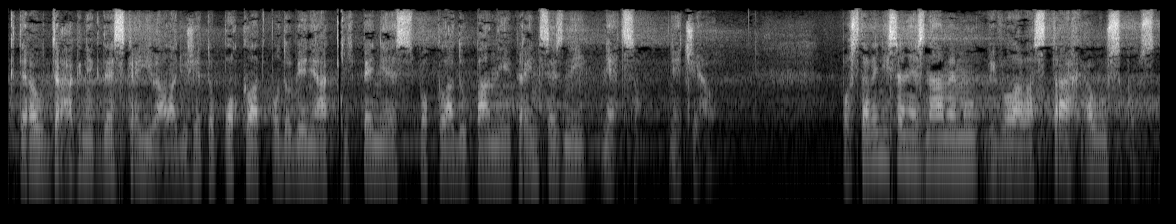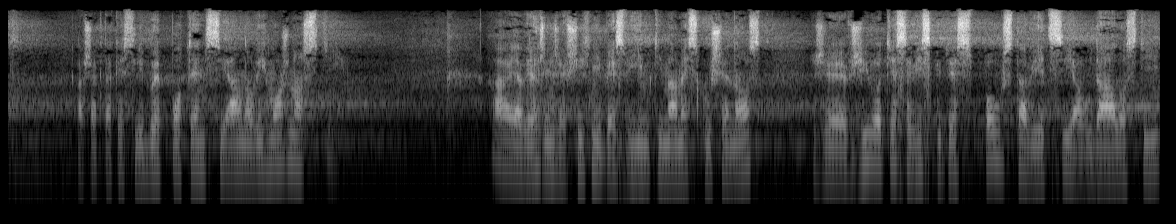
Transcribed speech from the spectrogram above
kterou drak někde skrýval, ať už je to poklad v podobě nějakých peněz, pokladu, pany, princezny, něco, něčeho. Postavení sa neznámemu vyvoláva strach a úzkost, avšak také slibuje potenciál nových možností. A ja věřím, že všichni bez výjimky máme zkušenosť, že v živote se vyskytuje spousta věcí a událostí,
